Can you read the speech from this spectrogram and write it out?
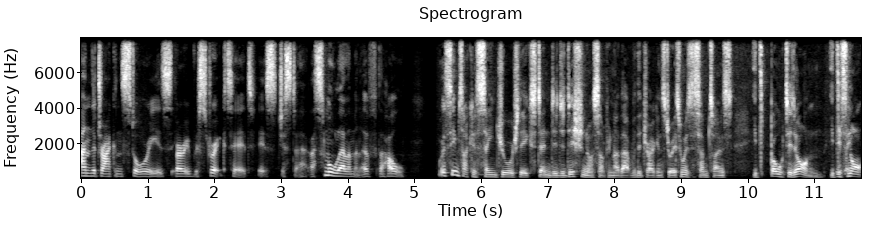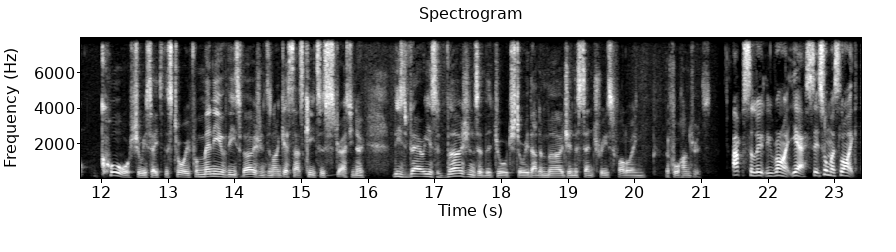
and the dragon story is very restricted. It's just a, a small element of the whole. Well, it seems like a St. George the Extended Edition or something like that with the dragon story. It's almost sometimes it's bolted on. It's not core, shall we say, to the story for many of these versions. And I guess that's key to stress, you know, these various versions of the George story that emerge in the centuries following the 400s. Absolutely right. Yes, it's almost like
